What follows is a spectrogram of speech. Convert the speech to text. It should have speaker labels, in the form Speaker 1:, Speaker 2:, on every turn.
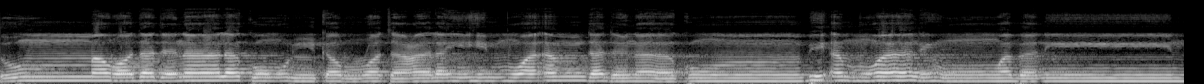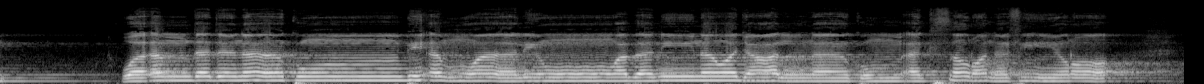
Speaker 1: ثم رددنا لكم الكرة عليهم وأمددناكم بأموال وبنين وأمددناكم بأموال وبنين وجعلناكم أكثر نفيراً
